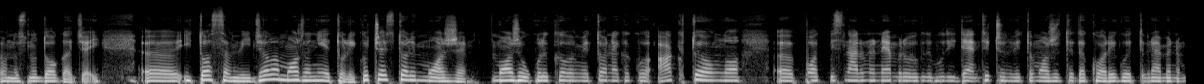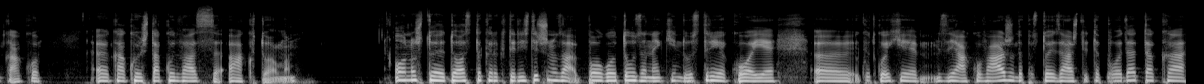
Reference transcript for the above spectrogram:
odnosno događaj. E, I to sam viđala, možda nije toliko često, ali može. Može ukoliko vam je to nekako aktuelno, e, potpis naravno ne mora uvijek da bude identičan, vi to možete da korigujete vremenom kako, e, kako je šta kod vas aktuelno ono što je dosta karakteristično za, pogotovo za neke industrije koje uh, kod kojih je jako važno da postoji zaštita podataka,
